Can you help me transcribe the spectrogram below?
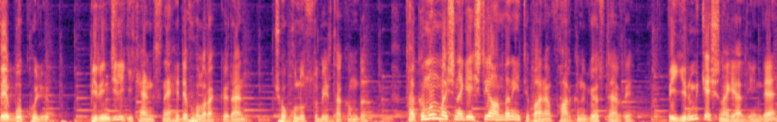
Ve bu kulüp birinci ligi kendisine hedef olarak gören çok uluslu bir takımdı. Takımın başına geçtiği andan itibaren farkını gösterdi ve 23 yaşına geldiğinde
